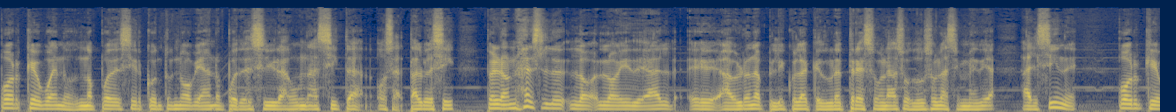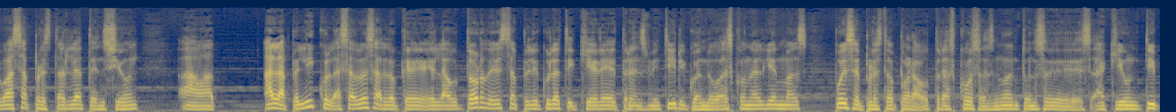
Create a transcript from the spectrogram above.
porque bueno, no puedes ir con tu novia, no puedes ir a una cita, o sea, tal vez sí, pero no es lo, ideal eh, ver una película que dura tres horas o dos horas y media al cine, porque vas a prestarle atención a, a la película, ¿sabes? A lo que el autor de esta película te quiere transmitir y cuando vas con alguien más, pues se presta para otras cosas, ¿no? Entonces, aquí un tip,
